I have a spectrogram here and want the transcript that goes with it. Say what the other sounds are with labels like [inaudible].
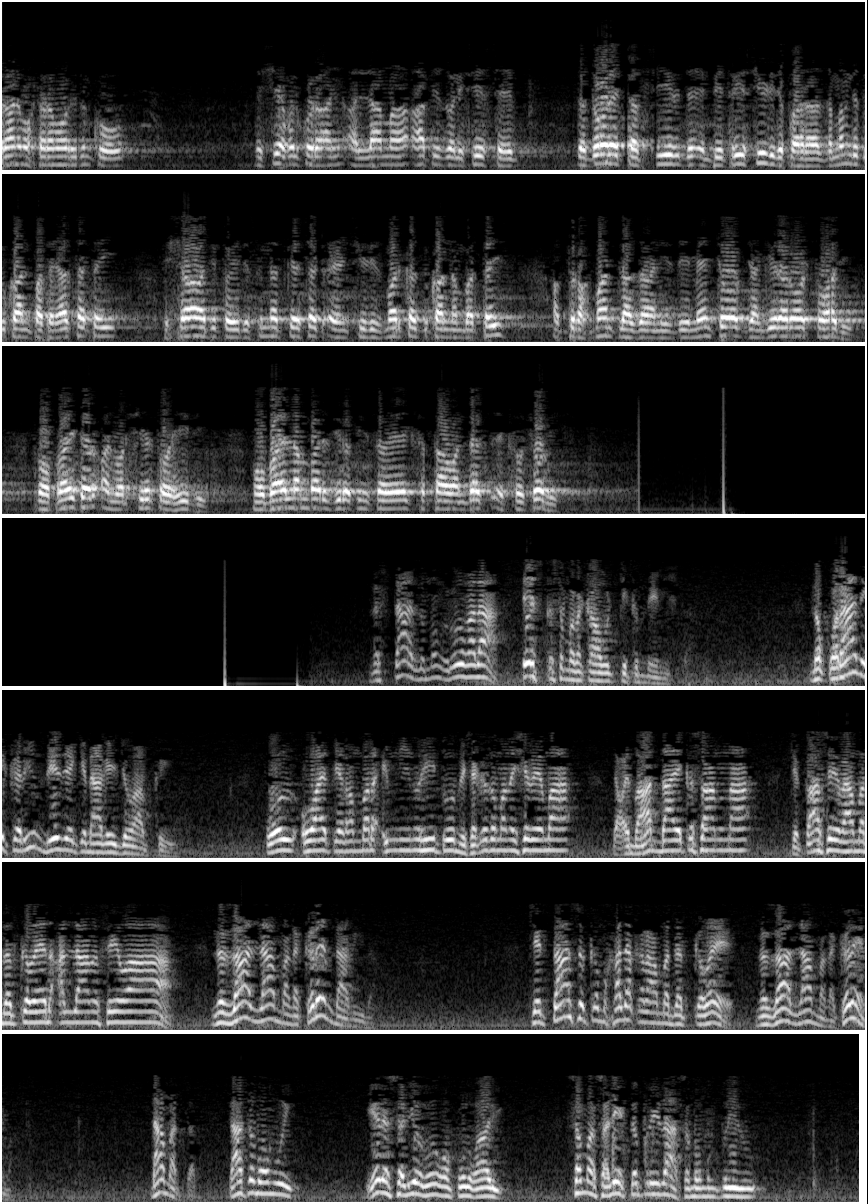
قرآن مخترم عوردن کو شیخ القرآن علامہ آفز والی سیز سے دا دور تفسیر دا امپیتری سیڈی دا پارا زمنگ دا دکان پتہ یا ساتھی اشاعت توحید سنت کیسٹ اینڈ سیڈیز مرکز دکان نمبر تیئیس عبدالرحمن پلازا نزدی مین چوک جہانگیرہ روڈ سوادی پروپرائٹر انور شیر توحیدی موبائل نمبر زیرو تین سو ایک ستاون دس ایک سو چوبیس نستا زمان روغ دا اس قسم رکاوٹ چکم دے نشتا نو قرآن کریم دے دے کے داغے جواب کی قول اوائے پیغمبر امنی نوہی تو بشک زمان شویما دا عباد دائے کساننا چکا سے را مدد کوئے دا اللہ نسیوا نزا اللہ من کرن داغی دا چکتا سے کم خلق را مدد کوئے نزا اللہ من کرن دا مطلب دا سب ہم ہوئی یہ رسلیو وہ قول غاری سم سلیک تپریدا سب من پریدو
